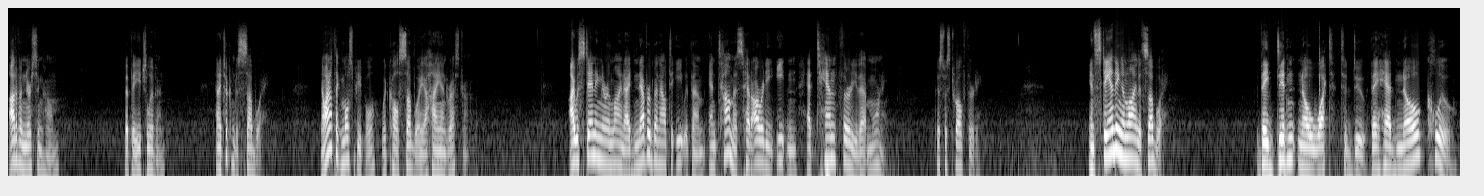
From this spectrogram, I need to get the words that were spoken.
out of a nursing home that they each live in, and I took them to Subway. Now, I don't think most people would call Subway a high end restaurant. I was standing there in line. I'd never been out to eat with them, and Thomas had already eaten at 10:30 that morning. This was 12:30. And standing in line at Subway, they didn't know what to do. They had no clue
